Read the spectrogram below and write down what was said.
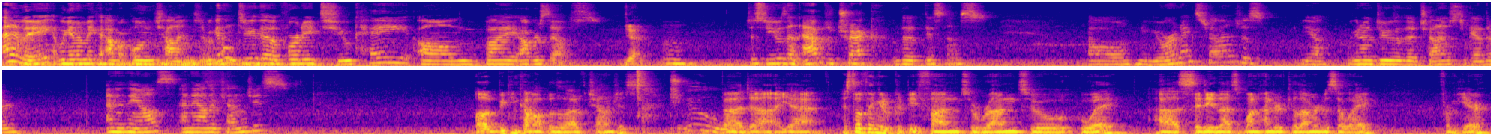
Anyway, we're gonna make our own challenge. We're gonna do the 42k um, by ourselves. Yeah. Mm. Just use an app to track the distance. Oh, your next challenge is yeah. We're gonna do the challenge together. Anything else? Any other challenges? Well, we can come up with a lot of challenges. True. But uh, yeah, I still think it could be fun to run to Hue, a city that's 100 kilometers away from here.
